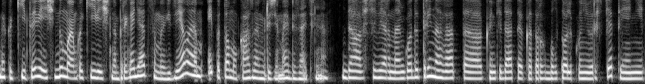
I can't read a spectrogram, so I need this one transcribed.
на какие-то вещи, думаем, какие вещи нам пригодятся, мы их делаем, и потом указываем в резюме обязательно. Да, все верно. Года три назад э, кандидаты, у которых был только университет, и они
